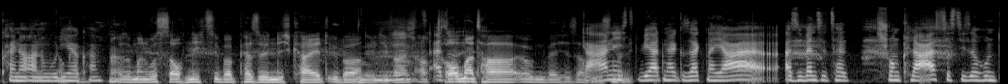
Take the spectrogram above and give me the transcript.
keine Ahnung, wo die herkamen. Also man wusste auch nichts über Persönlichkeit, über Nee, die waren Nichts. auch Also- Traumata, irgendwelche Sachen. Gar nicht. Wir hatten halt gesagt, na ja, also wenn es jetzt halt schon klar ist, dass dieser Hund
